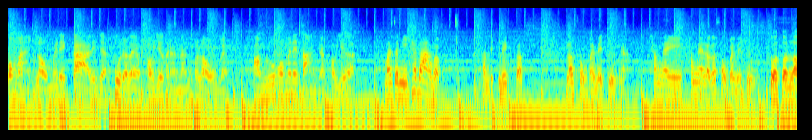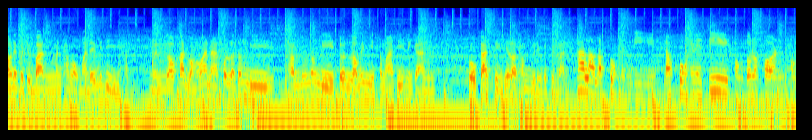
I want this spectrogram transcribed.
ก็ใหม่เราไม่ได้กล้าที่จะพูดอะไรกับเขาเยอะขนาดนั้นเพราะเราแบบความรู้ก็ไม่ได้ต่างจากเขาเยอะ มันจะมีแค่บางแบบสันเล็กๆแบบ เราส่งไปไม่ถึงอะทำไงทำไงเราก็ส่งไปไม่ถึง ตัวตนเราในปัจจุบันมันทำออกมาได้ไม่ดีครับ เหมือนเราคาดหวังว่าอนาคตเราต้องดีทำนู่นต้องดี จนเราไม่มีสมาธิในการโฟกัสสิ่งที่เราทำอยู่ในปัจจุบัน ถ้าเรารับส่งกันดี เราคง energy ของตัวละครของ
